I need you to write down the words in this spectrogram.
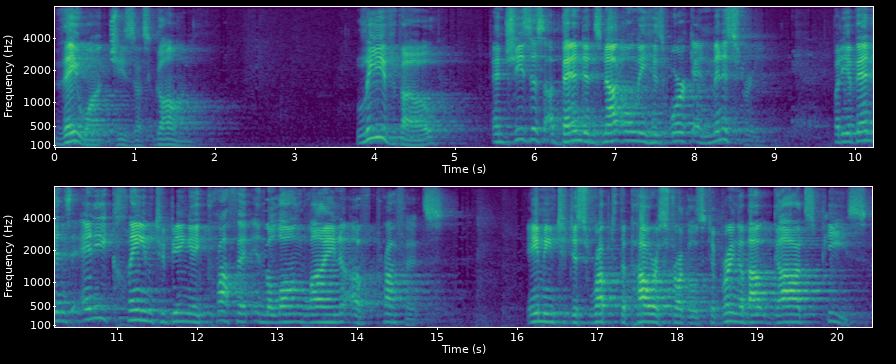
they want Jesus gone. Leave, though, and Jesus abandons not only his work and ministry, but he abandons any claim to being a prophet in the long line of prophets aiming to disrupt the power struggles to bring about God's peace,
